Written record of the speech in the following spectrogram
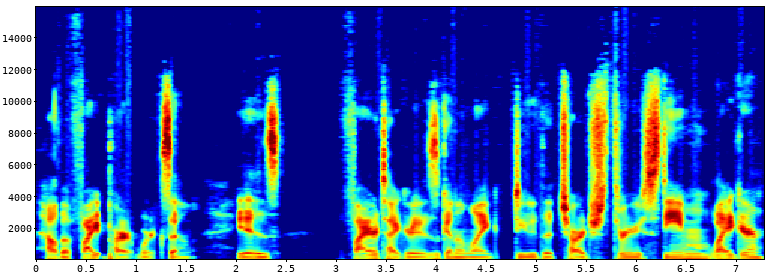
how the fight part works out is Fire Tiger is gonna like do the charge through steam Liger,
